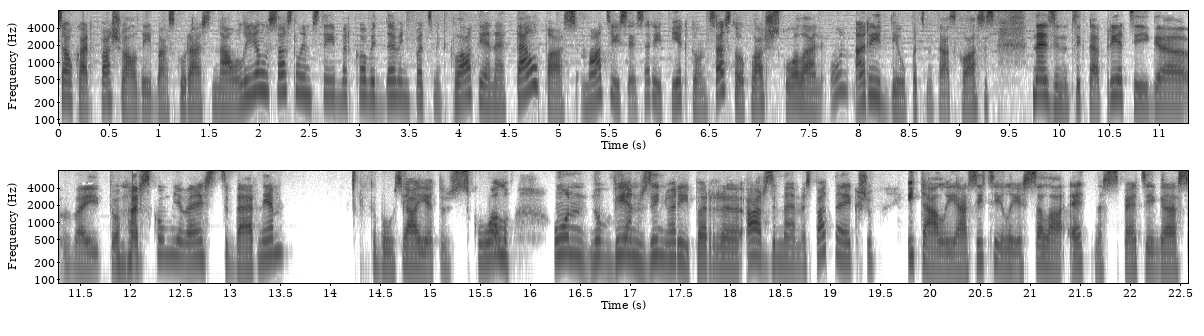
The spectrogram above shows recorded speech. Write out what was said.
Savukārt pašvaldībās, kurās nav liela saslimstība ar covid-19, klātienē telpās mācīsies arī 5. un 6. klasu skolēni un arī 12. klases. Nezinu, cik tā priecīga vai tomēr skumja vēsts bērniem ka būs jāiet uz skolu. Un nu, vienu ziņu arī par eh, ārzemēm es pateikšu. Itālijā, Sicīlijas salā etnas spēcīgās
